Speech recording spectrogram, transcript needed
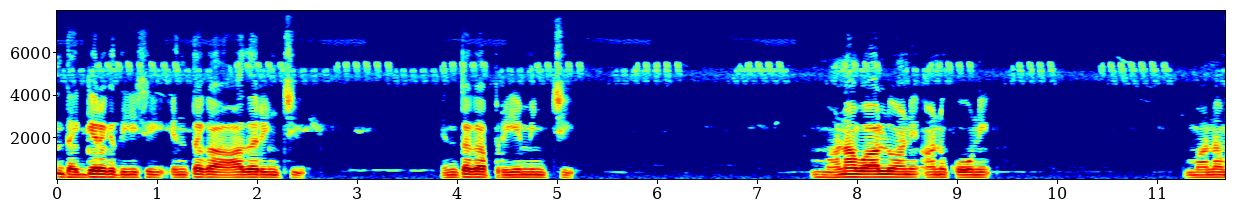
దగ్గరకు తీసి ఎంతగా ఆదరించి ఎంతగా ప్రేమించి మన వాళ్ళు అని అనుకొని మనం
